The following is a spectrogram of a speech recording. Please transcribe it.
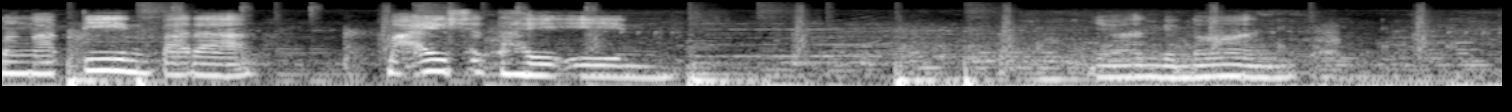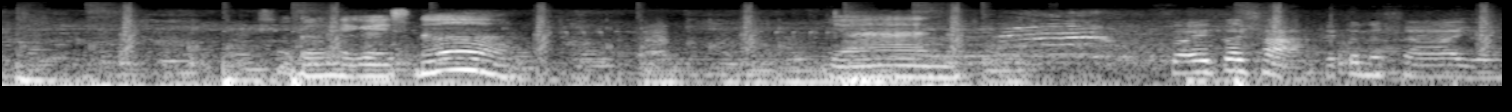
mga pin para maay siya tahiin. Yan, ganon. So, ganun na guys, no? Yan. So ito siya, ito na siya yung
